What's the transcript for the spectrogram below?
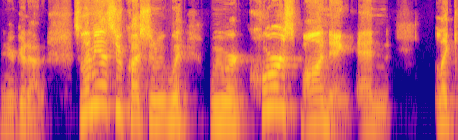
And you're good at it. So let me ask you a question. We, we were corresponding, and like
